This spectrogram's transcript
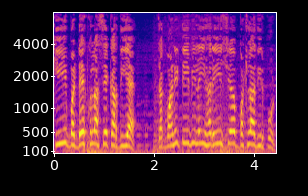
ਕੀ ਵੱਡੇ ਖੁਲਾਸੇ ਕਰਦੀ ਹੈ। ਜਗਬਾਣੀ ਟੀਵੀ ਲਈ ਹਰੀਸ਼ ਬਠਲਾ ਦੀ ਰਿਪੋਰਟ।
